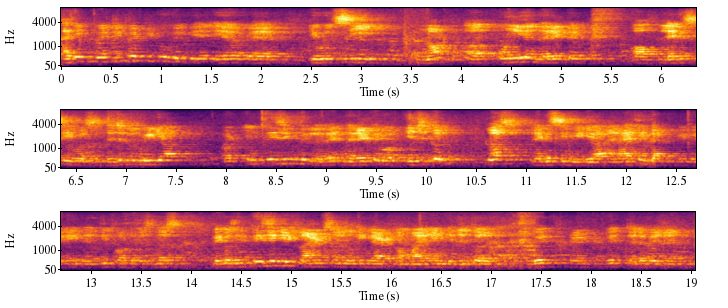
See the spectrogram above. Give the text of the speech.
I think 2022 will be a year where you will see not uh, only a narrative of legacy versus digital media, but increasing the narrative of digital plus legacy media, and I think that will be very healthy for the business because increasingly clients are looking at combining digital with print, with television,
